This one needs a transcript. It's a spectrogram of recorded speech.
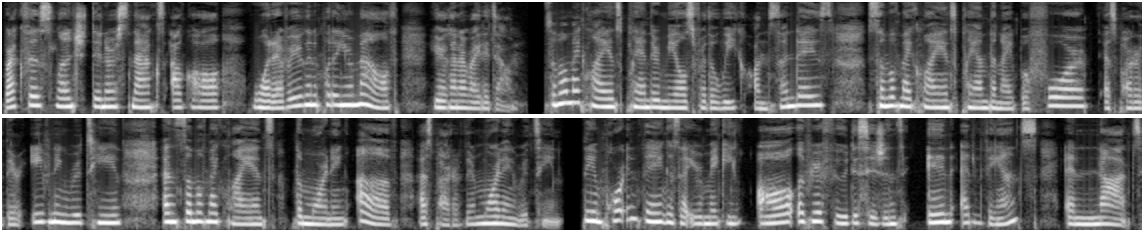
breakfast, lunch, dinner, snacks, alcohol, whatever you're going to put in your mouth, you're going to write it down. Some of my clients plan their meals for the week on Sundays. Some of my clients plan the night before as part of their evening routine. And some of my clients the morning of as part of their morning routine. The important thing is that you're making all of your food decisions in advance and not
